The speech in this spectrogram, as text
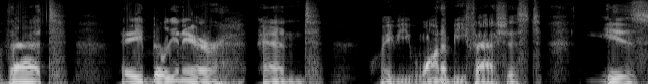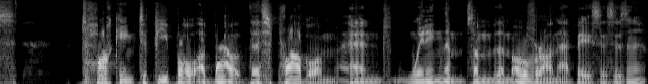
that a billionaire and maybe wannabe fascist is talking to people about this problem and winning them some of them over on that basis, isn't it?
